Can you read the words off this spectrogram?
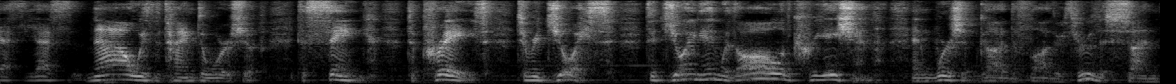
Yes, yes, now is the time to worship, to sing, to praise, to rejoice, to join in with all of creation and worship God the Father through the Son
